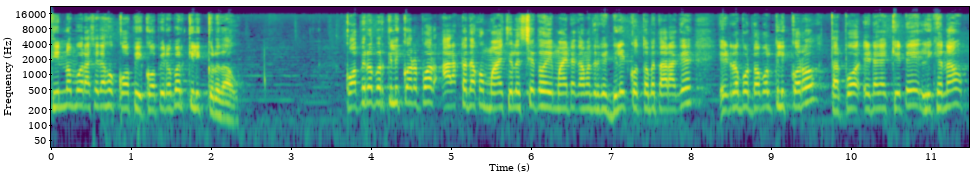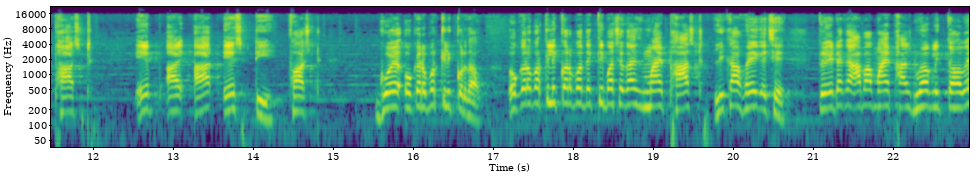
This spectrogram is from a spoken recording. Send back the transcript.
তিন নম্বর আছে, দেখো কপি কপির ওপর ক্লিক করে দাও। কপির ওপর ক্লিক করার পর আর একটা দেখো মাই চলে এসছে, তো এই মাইটাকে আমাদেরকে ডিলিট করতে হবে তার আগে। এটার ওপর ডবল ক্লিক করো, তারপর এটাকে কেটে লিখে নাও first F I R S T first গোয়ে ওকের ওপর ক্লিক করে দাও। ওকের ওপর ক্লিক করার পর দেখতেই পাচ্ছ গাইজ মাই ফার্স্ট লেখা হয়ে গেছে। তো এটাকে আবার মাই ফার্স্ট ব্লগ লিখতে হবে।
